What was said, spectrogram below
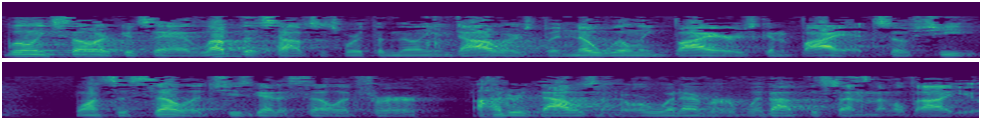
willing seller could say, I love this house, it's worth a million dollars, but no willing buyer is going to buy it. So if she wants to sell it, she's got to sell it for 100,000 or whatever without the sentimental value.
